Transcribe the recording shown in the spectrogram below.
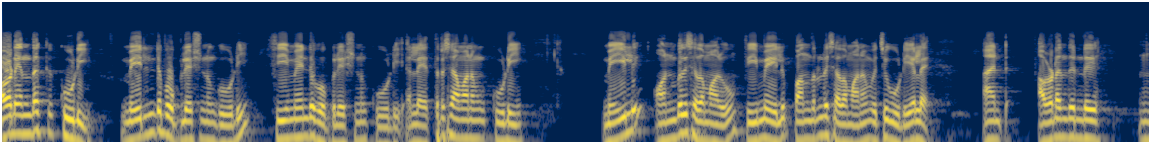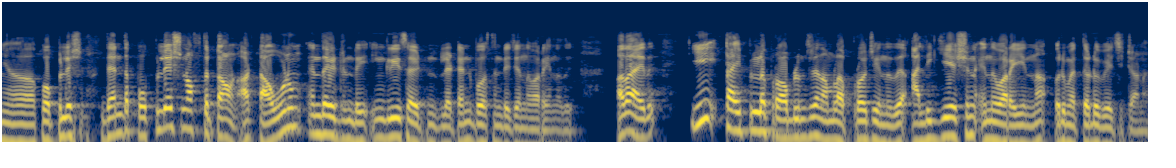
അവിടെ എന്തൊക്കെ കൂടി മെയിലിന്റെ പോപ്പുലേഷനും കൂടി ഫീമെയിലിന്റെ പോപ്പുലേഷനും കൂടി അല്ലെ? എത്ര ശതമാനം കൂടി? മെയിൽ ഒൻപത് ശതമാനവും ഫീമെയിൽ പന്ത്രണ്ട് ശതമാനവും വെച്ച് കൂടി അല്ലേ? ആൻഡ് അവിടെ എന്തുണ്ട്? Population then the population of the town ആ ടൗണും എന്തായിട്ടുണ്ട്? ഇൻക്രീസ് ആയിട്ടുണ്ട് അല്ലേ ടെൻ പെർസെന്റേജ് എന്ന് പറയുന്നത്. അതായത് ഈ ടൈപ്പിലുള്ള പ്രോബ്ലംസിനെ നമ്മൾ അപ്രോച്ച് ചെയ്യുന്നത് അലിഗേഷൻ എന്ന് പറയുന്ന ഒരു മെത്തേഡ് ഉപയോഗിച്ചിട്ടാണ്.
